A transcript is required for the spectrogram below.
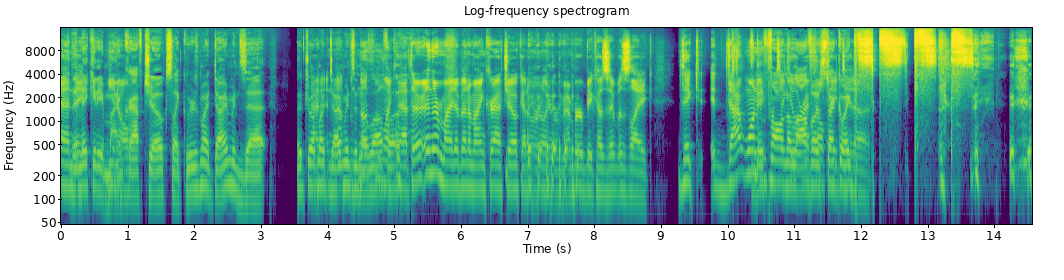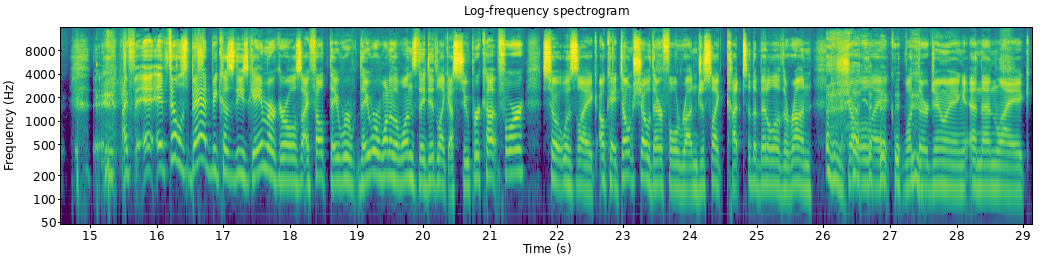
and They, make any you know, Minecraft jokes like, "Where's my diamonds at?" I dropped my Uh, diamonds in nothing, the nothing lava. like that. There and there might have been a Minecraft joke. I don't really remember because it was like they that one They in fall in the lava and start going. a- f- it feels bad because these gamer girls, I felt they were they were one of the ones they did like a super cut for. So it was like, okay, don't show their full run, just like cut to the middle of the run, show like what they're doing, and then like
